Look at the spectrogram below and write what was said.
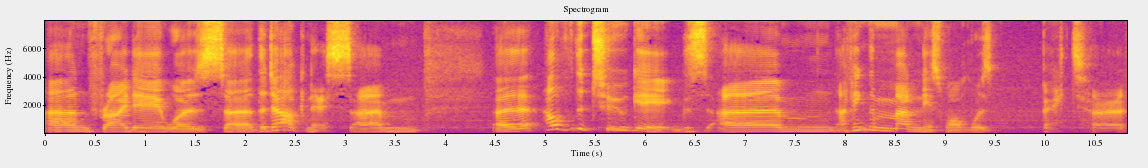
and Friday was uh, the Darkness. Um, of the two gigs, um, I think the Madness one was better.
